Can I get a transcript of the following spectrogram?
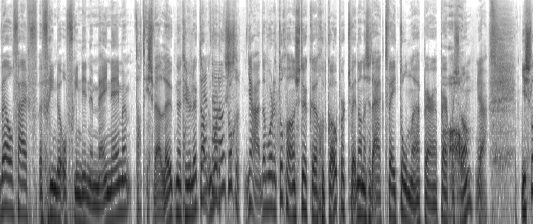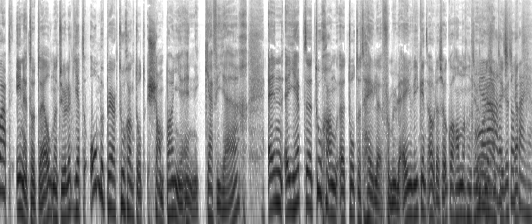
wel vijf vrienden of vriendinnen meenemen. Dat is wel leuk natuurlijk. Dan wordt, het toch, ja, dan wordt het toch wel een stuk goedkoper. Twee- dan is het eigenlijk twee ton per, per persoon. Ja. Je slaapt in het hotel natuurlijk. Je hebt onbeperkt toegang tot champagne en caviar. En je hebt eh, toegang eh, tot het hele Formule 1 weekend. Oh, dat is ook wel handig natuurlijk. Ja, dat is wel Ja. fijn, ja.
